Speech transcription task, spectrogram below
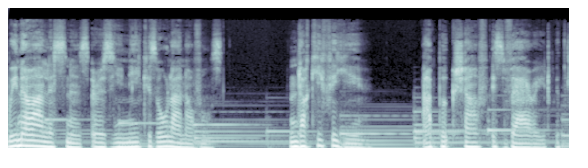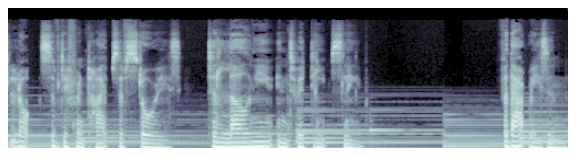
We know our listeners are as unique as all our novels, and lucky for you, our bookshelf is varied with lots of different types of stories to lull you into a deep sleep. For that reason,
